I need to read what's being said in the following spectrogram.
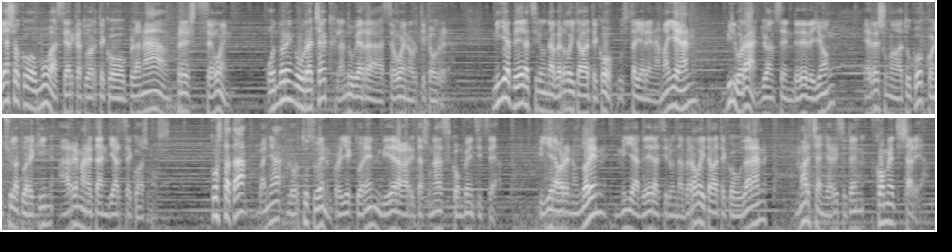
Bidasoko muga zeharkatu arteko plana prest zegoen. Ondoren urratsak landu beharra zegoen hortik aurrera. Mila bederatzireun da berrogeita bateko ustaiaren amaieran, Bilbora joan zen Dede de Jong, erresuma batuko kontsulatuarekin harremanetan jartzeko asmoz. Kostata, baina lortu zuen proiektuaren bideragarritasunaz konbentzitzea. Bilera horren ondoren, mila bederatzireun da berrogeita bateko udaran, martxan jarri zuten Comet Sarea.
